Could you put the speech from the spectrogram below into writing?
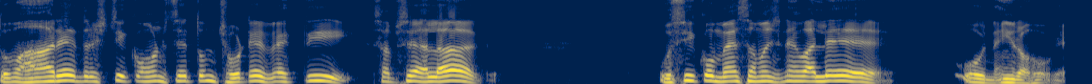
तुम्हारे दृष्टिकोण से तुम छोटे व्यक्ति, सबसे अलग। उसी को मैं समझने वाले। वो नहीं रहोगे।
